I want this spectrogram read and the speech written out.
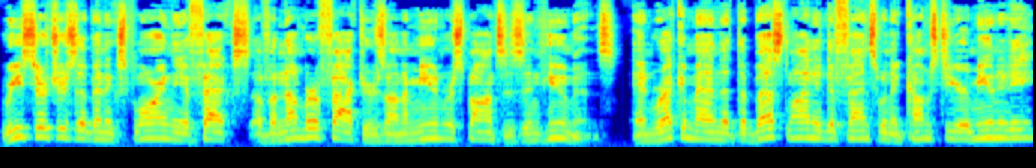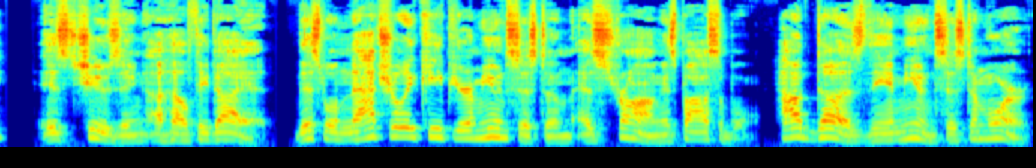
Researchers have been exploring the effects of a number of factors on immune responses in humans and recommend that the best line of defense when it comes to your immunity is choosing a healthy diet. This will naturally keep your immune system as strong as possible. How does the immune system work?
